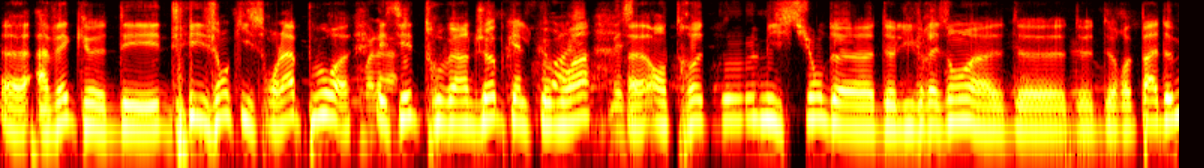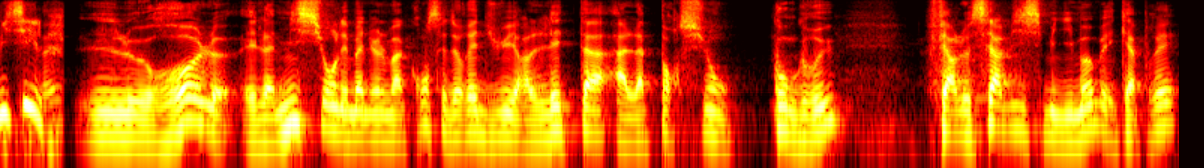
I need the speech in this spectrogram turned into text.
avec des, gens qui seront là pour essayer de trouver un job quelques mois entre deux missions de, livraison de, de repas à domicile. Le rôle et la mission d'Emmanuel Macron, c'est de réduire l'État à la portion congrue, faire le service minimum et qu'après,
